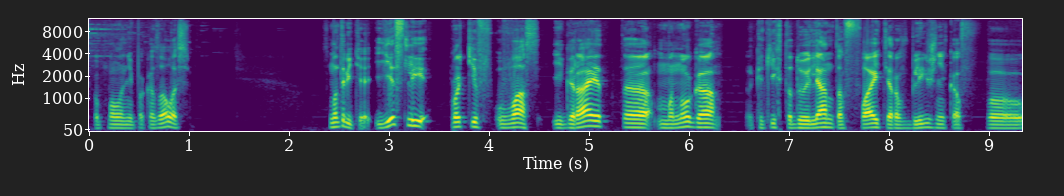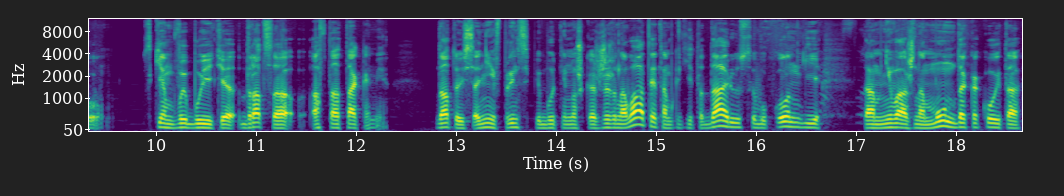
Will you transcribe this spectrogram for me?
чтобы мало не показалось. Смотрите, если против вас играет э, много каких-то дуэлянтов, файтеров, ближников, э, с кем вы будете драться автоатаками. Да, то есть они, в принципе, будут немножко жирноватые, там какие-то Дариусы, Вуконги, там, неважно, Мунда какой-то,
